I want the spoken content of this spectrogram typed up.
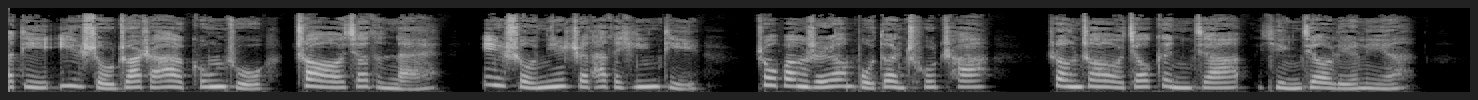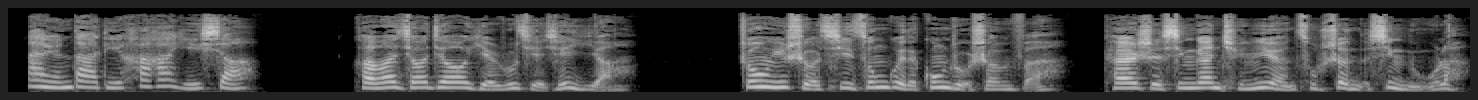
大帝一手抓着二公主赵傲娇的奶。一手捏着她的阴蒂，肉棒仍然不断出插，让赵傲娇更加淫叫连连。爱媛大帝哈哈一笑，看来娇娇也如姐姐一样，终于舍弃尊贵的公主身份，开始心甘情愿做朕的性奴了。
